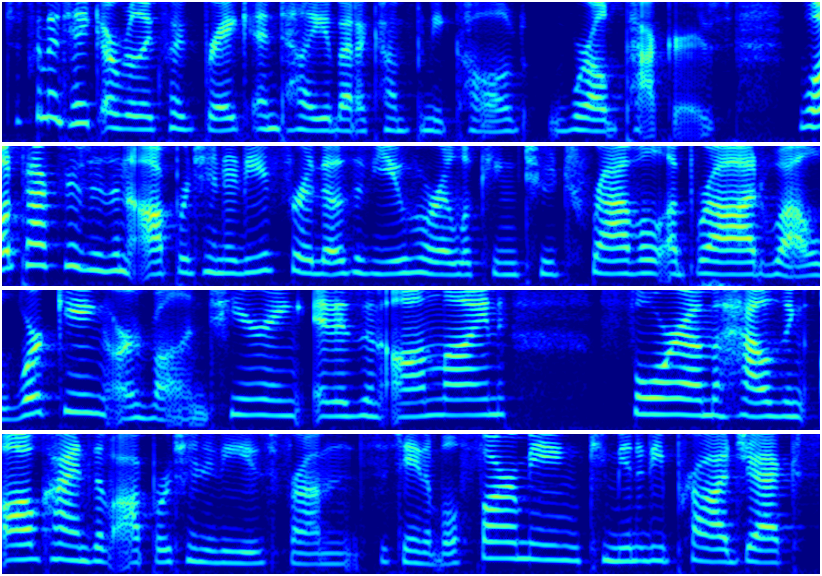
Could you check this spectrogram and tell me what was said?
Just going to take a really quick break and tell you about a company called World Packers. World Packers is an opportunity for those of you who are looking to travel abroad while working or volunteering. It is an online forum housing all kinds of opportunities from sustainable farming, community projects,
